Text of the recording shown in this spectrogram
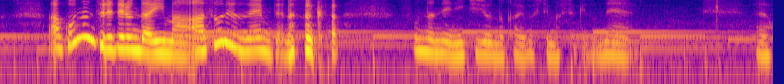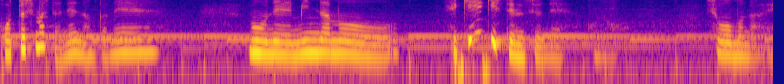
「あこんなん釣れてるんだ今。あそうですね」みたいな。なんかそんなね日常の会話してましたけどね、えー、ほっとしましたねなんかね。もうねみんなもうヘキヘキしてるんですよね。このしょうもない。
